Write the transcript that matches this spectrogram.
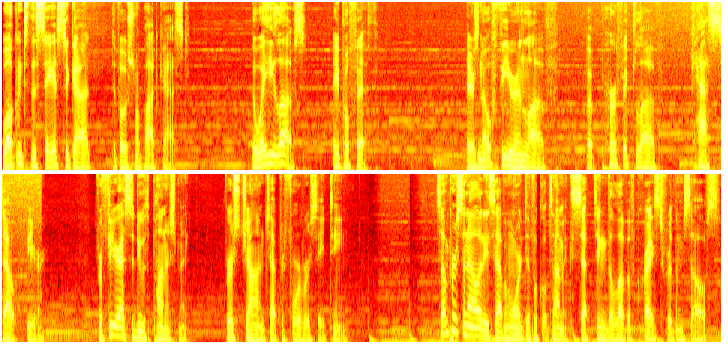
Welcome to the Say Yes to God devotional podcast. The Way He Loves, April 5th. There's no fear in love, but perfect love casts out fear. For fear has to do with punishment. 1 John chapter 4 verse 18. Some personalities have a more difficult time accepting the love of Christ for themselves,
